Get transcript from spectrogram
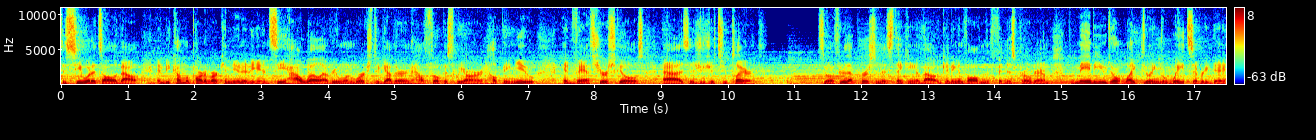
to see what it's all about and become a part of our community and see how well everyone works together and how focused we are in helping you advance your skills as a Jiu-Jitsu player. So if you're that person that's thinking about getting involved in the fitness program, but maybe you don't like doing the weights every day,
